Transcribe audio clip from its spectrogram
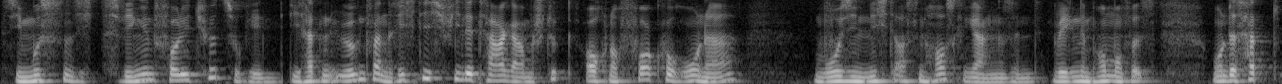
sie mussten sich zwingen, vor die Tür zu gehen. Die hatten irgendwann richtig viele Tage am Stück, auch noch vor Corona, wo sie nicht aus dem Haus gegangen sind, wegen dem Homeoffice. Und das hat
